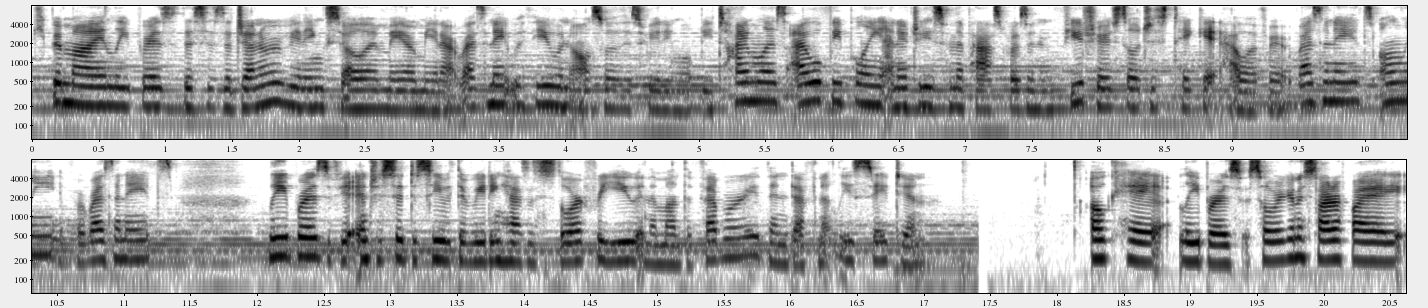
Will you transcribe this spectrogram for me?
Keep in mind, Libras, this is a general reading, so it may or may not resonate with you, and also this reading will be timeless. I will be pulling energies from the past, present, and future, so just take it however it resonates, only if it resonates. Libras, if you're interested to see what the reading has in store for you in the month of February, then definitely stay tuned. Okay, Libras, so we're going to start off by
